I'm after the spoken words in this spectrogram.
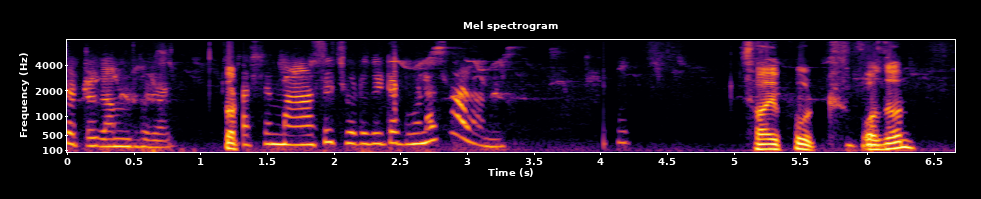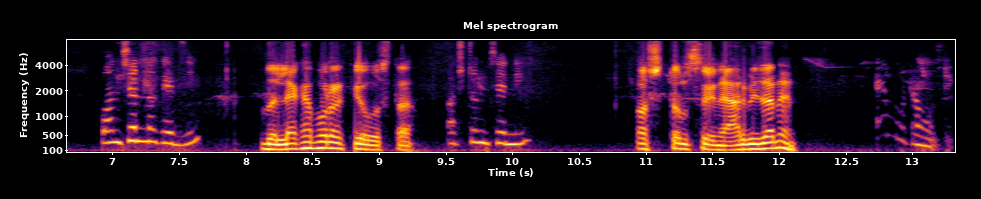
চট্টগ্রাম ধরে চট- আছে মা আছে ছোট দুইটা বোন আছে আর আমি। ছয় ফুট ওজন? পঞ্চান্ন কেজি। ওদের লেখাপড়ার কি অবস্থা? অষ্টম শ্রেণি। অষ্টম শ্রেণি। আরবি জানেন? মোটামুটি।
